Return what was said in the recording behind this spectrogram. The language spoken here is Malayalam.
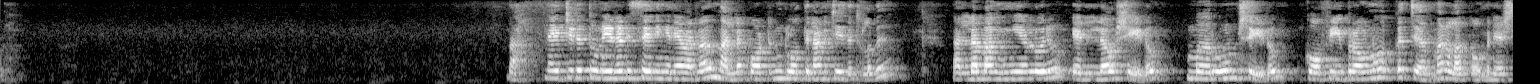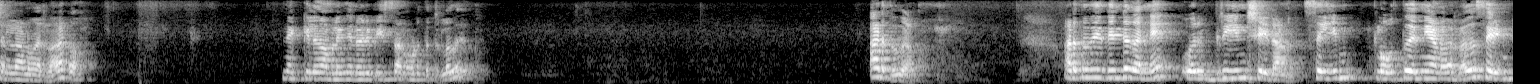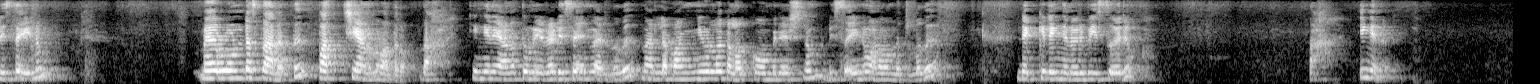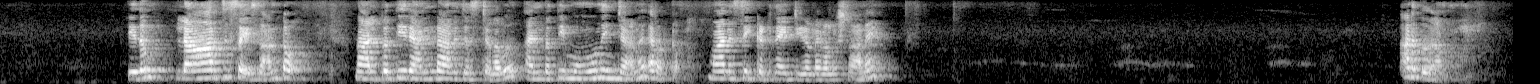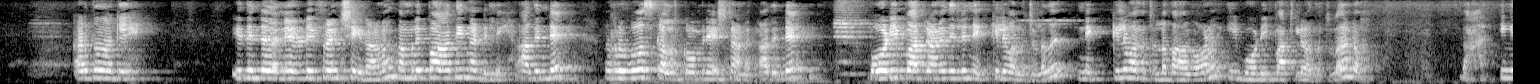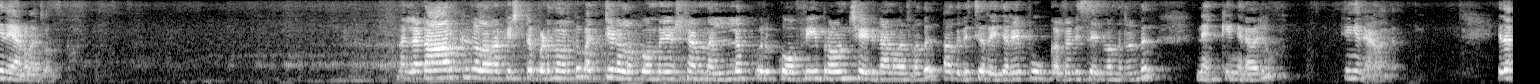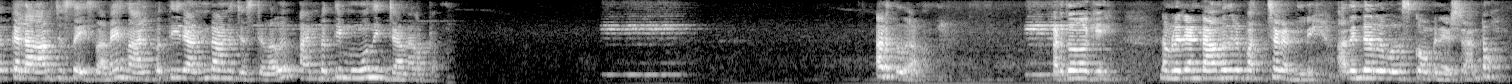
നൈറ്റിയുടെ തുണിയുടെ ഡിസൈൻ ഇങ്ങനെയാണ് പറഞ്ഞത് നല്ല കോട്ടൺ ക്ലോത്തിലാണ് ചെയ്തിട്ടുള്ളത്. നല്ല ഭംഗിയുള്ളൊരു യെല്ലോ ഷെയ്ഡും മെറൂൺ ഷെയ്ഡും കോഫി ബ്രൗണും ഒക്കെ ചേർന്ന കളർ കോമ്പിനേഷനിലാണ് വരുന്നത് കേട്ടോ. നെക്കിൽ നമ്മളിങ്ങനെ ഒരു പീസാണ് കൊടുത്തിട്ടുള്ളത്. അടുത്തതാണ് അടുത്തത് ഇതിന്റെ തന്നെ ഒരു ഗ്രീൻ ഷെയ്ഡാണ് സെയിം ക്ലോത്ത് തന്നെയാണ് വരുന്നത്. സെയിം ഡിസൈനും മെറൂണിന്റെ സ്ഥാനത്ത് പച്ചയാണെന്ന് മാത്രം. ദാ ഇങ്ങനെയാണ് തുണിയുടെ ഡിസൈൻ വരുന്നത്. നല്ല ഭംഗിയുള്ള കളർ കോമ്പിനേഷനും ഡിസൈനുമാണ് വന്നിട്ടുള്ളത്. നെക്കിൽ ഇങ്ങനെ ഒരു പീസ് വരും. ഇങ്ങനെ. ഇതും ലാർജ് സൈസാണ് കേട്ടോ നാൽപ്പത്തി രണ്ടാണ് ജസ്റ്റ് അളവ്. അൻപത്തി മൂന്ന് ഇഞ്ചാണ് ഇറക്കം. മാനസികട്ട് നൈറ്റികളുടെ കളക്ഷനാണ് അടുത്തതാണ്. അടുത്ത നോക്കി ഇതിന്റെ തന്നെ ഒരു ഡിഫറെന്റ് ഷെയ്ഡാണ് നമ്മളിപ്പോൾ ആദ്യം കണ്ടില്ലേ അതിന്റെ റിവേഴ്സ് കളർ കോമ്പിനേഷനാണ് അതിന്റെ ബോഡി പാർട്ടാണ് ഇതിന്റെ നെക്കിൽ വന്നിട്ടുള്ളത്. നെക്കിൽ വന്നിട്ടുള്ള ഭാഗമാണ് ഈ ബോഡി പാർട്ടിൽ വന്നിട്ടുള്ളത് കേട്ടോ ഇങ്ങനെയാണ് വരുന്നത്. നല്ല ഡാർക്ക് കളറൊക്കെ ഇഷ്ടപ്പെടുന്നവർക്ക് പറ്റിയ കളർ കോമ്പിനേഷനാണ് നല്ല ഒരു കോഫി ബ്രൗൺ ഷെയ്ഡിലാണ് വരുന്നത്. അതിൽ ചെറിയ ചെറിയ പൂക്കളുടെ ഡിസൈൻ വന്നിട്ടുണ്ട്. നെക്ക് ഇങ്ങനെ വരും. ഇങ്ങനെയാണ് വരുന്നത്. ഇതൊക്കെ ലാർജ് സൈസ് ആണ്. നാൽപ്പത്തി രണ്ടാണ് ചെസ്റ്റ് അളവ്. അൻപത്തി മൂന്ന് ഇഞ്ചാണ് ഇറക്കം. അടുത്തത് കാണാം. അടുത്തത് നോക്കി. നമ്മൾ രണ്ടാമതൊരു പച്ച കണ്ടില്ലേ? അതിന്റെ റിവേഴ്സ് കോമ്പിനേഷൻ ആണ് കേട്ടോ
